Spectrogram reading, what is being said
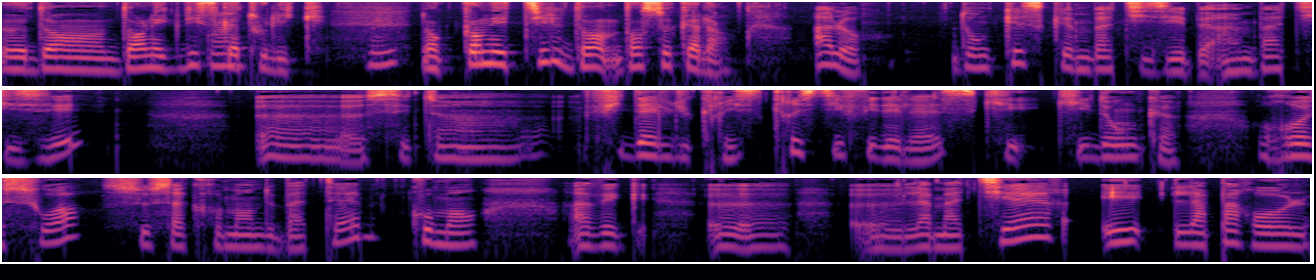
euh, dans, l'Église catholique. Donc qu'en est-il dans, ce cas-là? Alors, donc qu'est-ce qu'un baptisé? Ben, Un baptisé, euh, c'est un fidèle du Christ, Christi Fideles, qui, donc reçoit ce sacrement de baptême. Comment? Avec euh, la matière et la parole,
